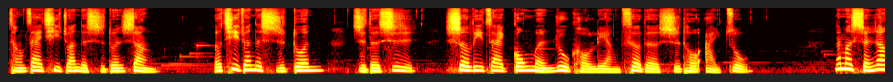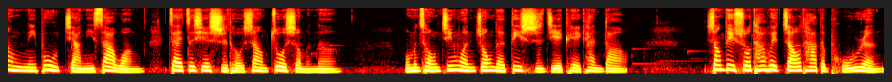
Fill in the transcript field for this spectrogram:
藏在砌砖的石墩上，而砌砖的石墩指的是设立在宫门入口两侧的石头矮座。那么，神让尼布贾尼撒王在这些石头上做什么呢？我们从经文中的第十节可以看到，上帝说他会招他的仆人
